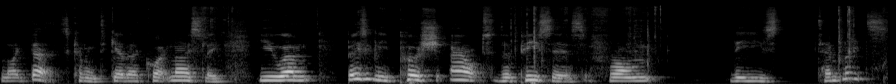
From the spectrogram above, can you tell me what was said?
like that. It's coming together quite nicely. You um, basically push out the pieces from these templates.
